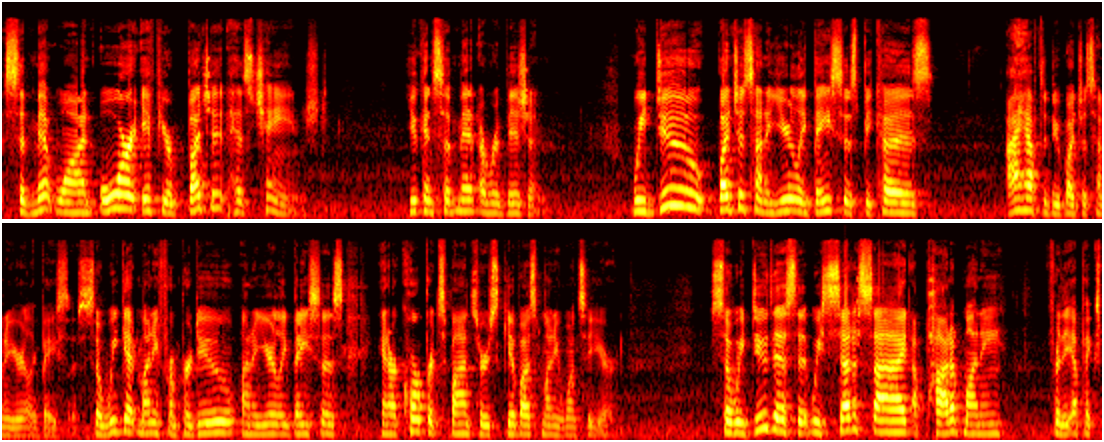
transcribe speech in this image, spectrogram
submit one, or if your budget has changed, you can submit a revision. We do budgets on a yearly basis because I have to do budgets on a yearly basis. So we get money from Purdue on a yearly basis, and our corporate sponsors give us money once a year. So we do this that we set aside a pot of money for the epics,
